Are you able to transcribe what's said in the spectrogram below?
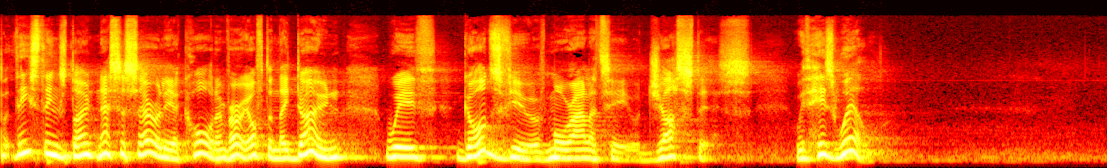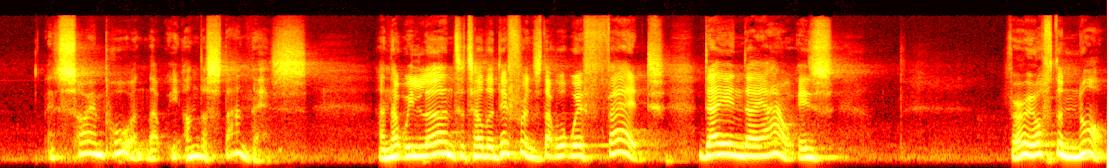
But these things don't necessarily accord, and very often they don't, with God's view of morality or justice, with His will. It's so important that we understand this and that we learn to tell the difference that what we're fed day in, day out is very often not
